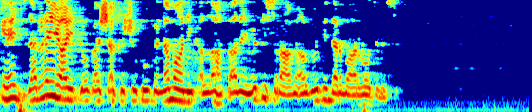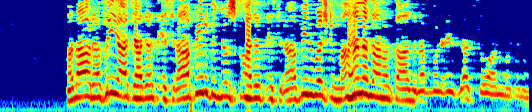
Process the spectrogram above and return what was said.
کہ ہیچ ذرہی آئی تو کا شک شکوک نمانی کہ اللہ تعالی ویتی سراغ اور ویتی دربار روت رسی۔ ادا رفیع آچ حضرت اسرافیل کی جس کو حضرت اسرافیل گوش کہ مہن دانو تاز رب العزت سوال مکنو۔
